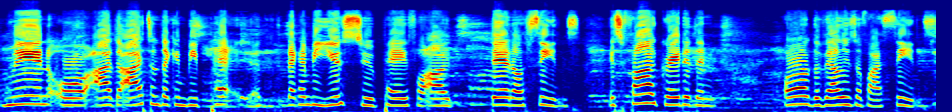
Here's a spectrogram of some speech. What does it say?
man or other item that can be pay, that can be used to pay for our debt of sins. It's far greater than all the values of our sins.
